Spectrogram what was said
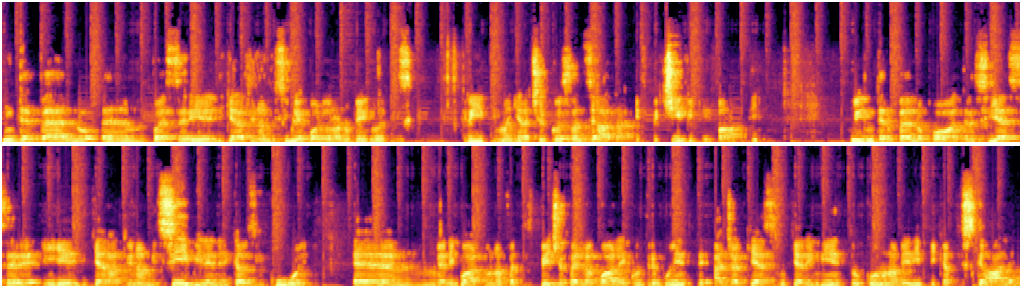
l'interpello ehm, può essere dichiarato inammissibile qualora non vengono descritti in maniera circostanziata e specifica i fatti, l'interpello può altresì essere eh, dichiarato inammissibile nel caso in cui ehm, riguarda una fattispecie per la quale il contribuente ha già chiesto un chiarimento con una verifica fiscale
